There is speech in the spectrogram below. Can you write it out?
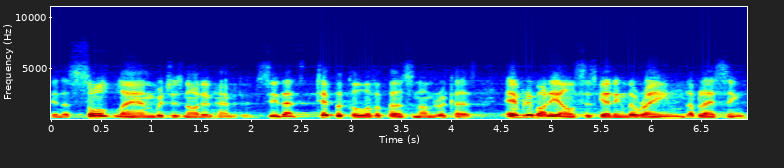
in a salt land which is not inhabited. See, that's typical of a person under a curse. Everybody else is getting the rain, the blessing,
